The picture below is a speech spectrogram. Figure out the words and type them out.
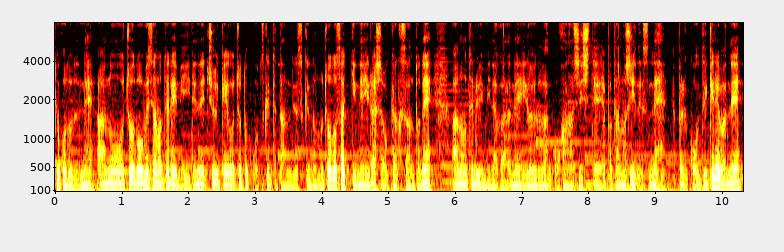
ということでねあのちょうどお店のテレビでね中継をちょっとこうつけてたんですけどもちょうどさっきねいらっしゃるお客さんとねあのテレビ見ながらねいろいろなんかお話ししてやっぱ楽しいですね。やっぱりこうできればね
